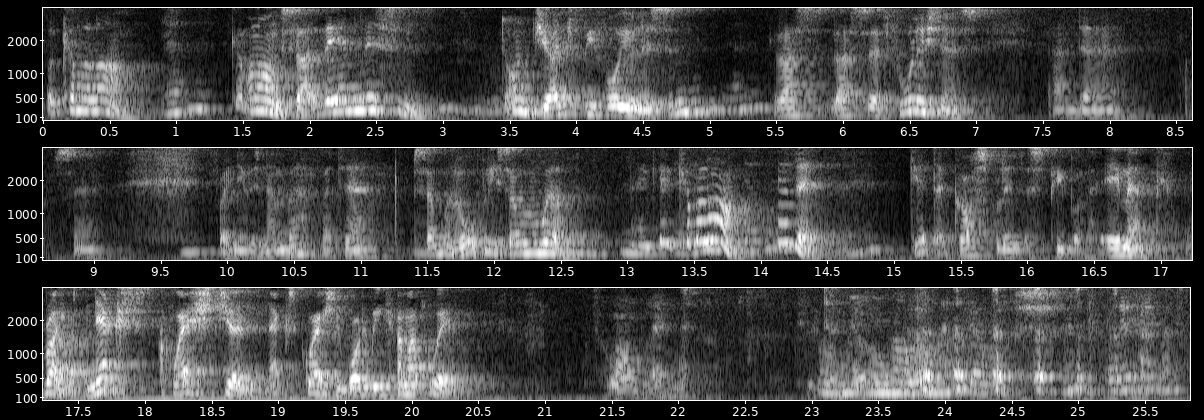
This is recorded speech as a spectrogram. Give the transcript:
well, come along. Yeah. Come along Saturday and listen. Don't judge before you listen. That's, that's uh, foolishness. And uh, perhaps, if I knew his number, but uh, someone, hopefully someone will. Come along, isn't it? Get the gospel into people. Amen. Right, next question. Next question. What do we come up with? One went.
